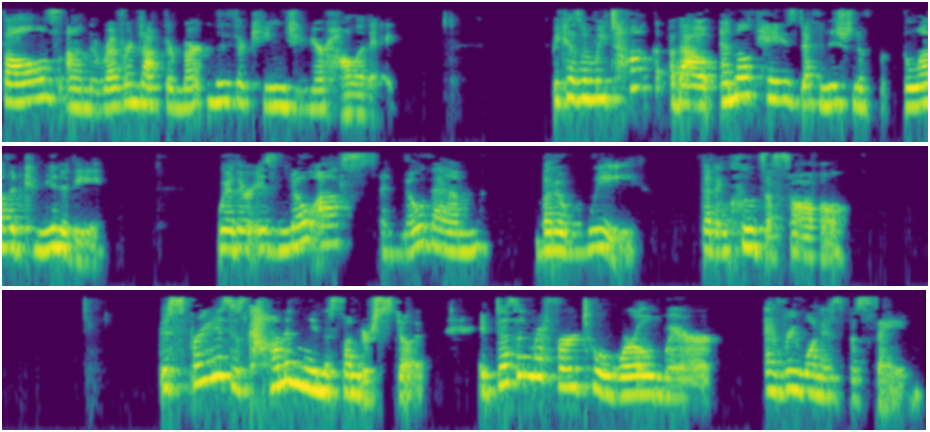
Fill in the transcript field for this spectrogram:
falls on the Reverend Dr. Martin Luther King Jr. holiday. Because when we talk about MLK's definition of beloved community, where there is no us and no them, but a we that includes us all. This phrase is commonly misunderstood. It doesn't refer to a world where everyone is the same.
